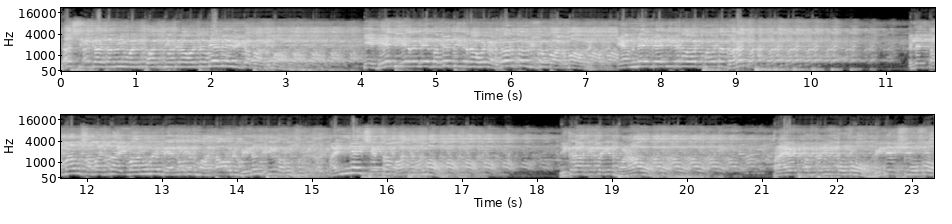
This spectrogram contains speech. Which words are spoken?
દસ વીઘા જમીન હોય પાંચ દીકરા હોય તો બે બે વીઘા ભાગમાં આવે. એ બે દીકરાને બબે દીકરા હોય અડધો અડધો વીઘો ભાગમાં આવે. એમને બે દીકરા હોય ફક્ત ઘર જ એટલે તમામ સમાજના યુવાનોને, બહેનોને, માતાઓને વિનંતી કરું છું, અન્ય ક્ષેત્રમાં હાથ અજમાવો દીકરા દીકરીને ભણાવો. પ્રાઇવેટ કંપની મોકલો, વિદેશ મોકલો.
